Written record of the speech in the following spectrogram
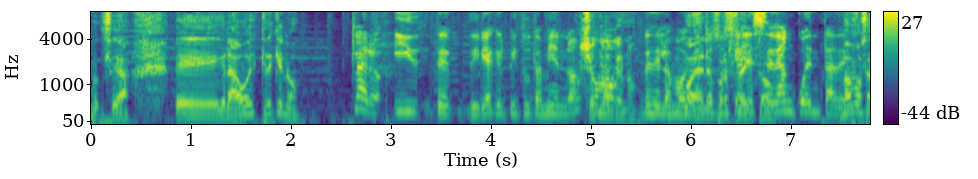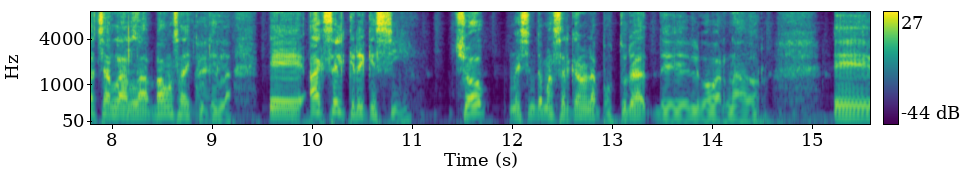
O sea, eh, Grabois cree que no. Claro, y te diría que el Pitu también, ¿no? Yo creo que no. Desde los movimientos Bueno, sociales se dan cuenta de Vamos eso. a charlarla, vamos a discutirla. Eh, Axel cree que sí. Yo me siento más cercano a la postura del gobernador. Eh,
